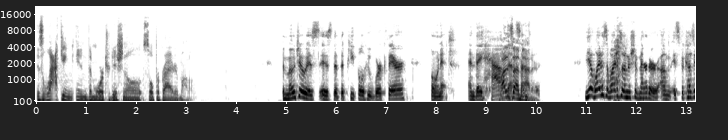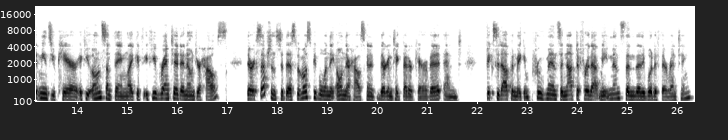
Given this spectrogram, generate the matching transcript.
is lacking in the more traditional sole proprietor model? The mojo is is that the people who work there own it and they have. Why does that, that matter? Yeah, why does why does ownership matter? Um, it's because it means you care. If you own something, like if, if you've rented and owned your house, there are exceptions to this, but most people, when they own their house, gonna, they're going to take better care of it and fix it up and make improvements and not defer that maintenance than they would if they're renting.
